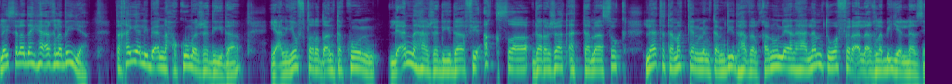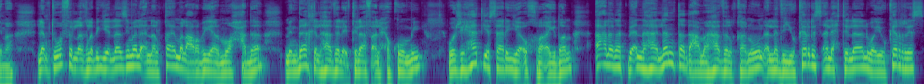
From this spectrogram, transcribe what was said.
ليس لديها أغلبية. تخيلي بأن حكومة جديدة يعني يفترض أن تكون لأنها جديدة في أقصى درجات التماسك لا تتمكن من تمديد هذا القانون لأنها لم توفر الأغلبية اللازمة. لم توفر الأغلبية اللازمة لأن القائمة العربية الموحدة من داخل هذا الائتلاف الحكومي وجهات يسارية أخرى أيضا أعلنت بأنها لن تدعم هذا القانون الذي يكرس الاحتلال ويكرس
